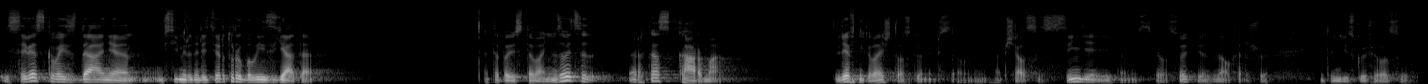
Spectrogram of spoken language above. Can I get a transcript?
из советского издания всемирной литературы было изъято это повествование. Называется рассказ «Карма». Лев Николаевич Толстой написал. Он общался с Индией, там, с философией, знал хорошо эту индийскую философию.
